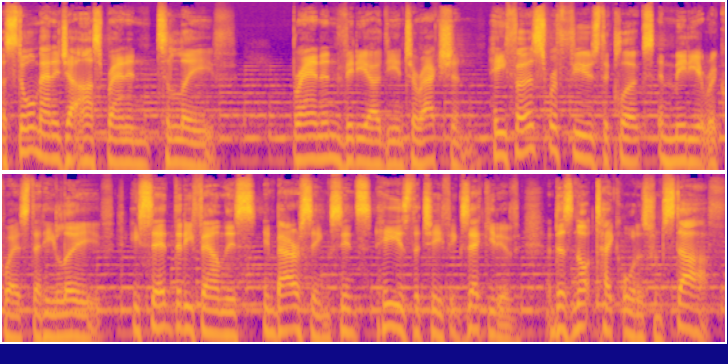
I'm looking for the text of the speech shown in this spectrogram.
A store manager asked Brandon to leave. Brandon videoed the interaction. He first refused the clerk's immediate request that he leave. He said that he found this embarrassing since he is the chief executive and does not take orders from staff.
